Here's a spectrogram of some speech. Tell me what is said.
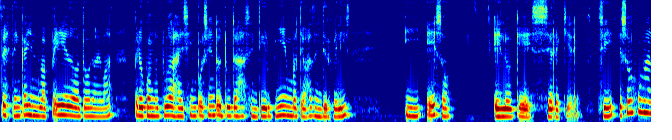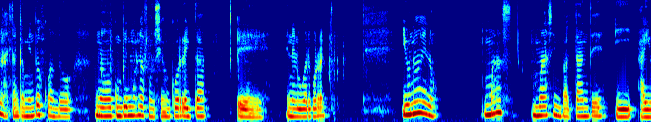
te estén cayendo a pedo o todo lo demás. Pero cuando tú das el 100%, tú te vas a sentir bien, te vas a sentir feliz y eso es lo que se requiere. ¿sí? Eso es uno de los estancamientos cuando no cumplimos la función correcta eh, en el lugar correcto. Y uno de los más, más impactantes, y ahí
